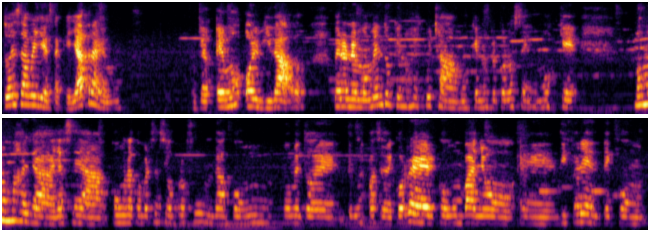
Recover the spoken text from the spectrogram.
toda esa belleza que ya traemos, que hemos olvidado, pero en el momento que nos escuchamos, que nos reconocemos, que vamos más allá, ya sea con una conversación profunda, con un momento de, un espacio de correr, con un baño eh, diferente, con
